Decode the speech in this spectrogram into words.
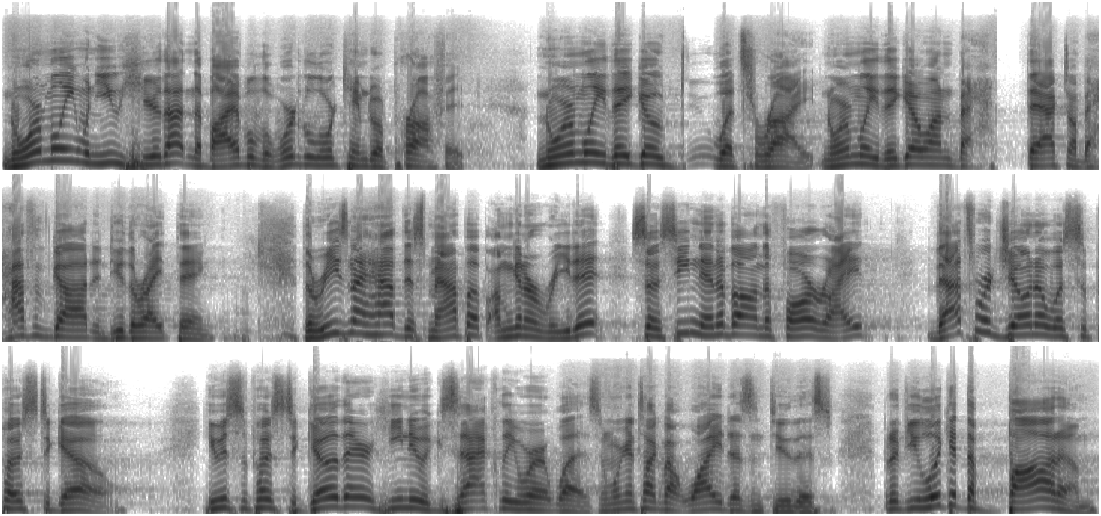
Normally, when you hear that in the Bible, the word of the Lord came to a prophet. Normally, they go do what's right. Normally, they go on, they act on behalf of God and do the right thing. The reason I have this map up, I'm going to read it. So, see Nineveh on the far right? That's where Jonah was supposed to go. He was supposed to go there. He knew exactly where it was. And we're going to talk about why he doesn't do this. But if you look at the bottom,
